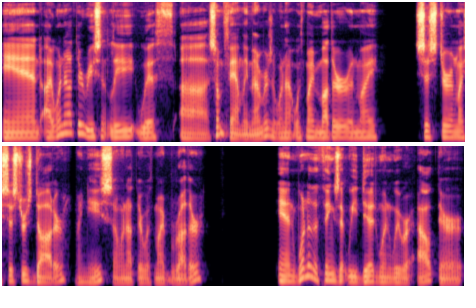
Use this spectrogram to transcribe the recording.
And I went out there recently with uh, some family members. I went out with my mother and my sister and my sister's daughter, my niece. I went out there with my brother. And one of the things that we did when we were out there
